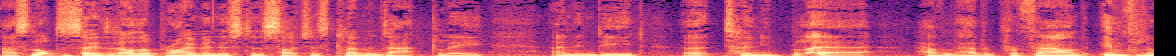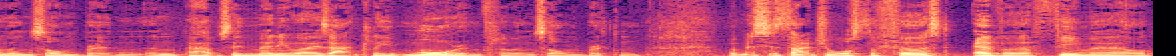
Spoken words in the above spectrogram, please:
That's not to say that other prime ministers, such as Clement Attlee and indeed uh, Tony Blair, haven't had a profound influence on Britain, and perhaps in many ways, Attlee more influence on Britain. But Mrs. Thatcher was the first ever female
